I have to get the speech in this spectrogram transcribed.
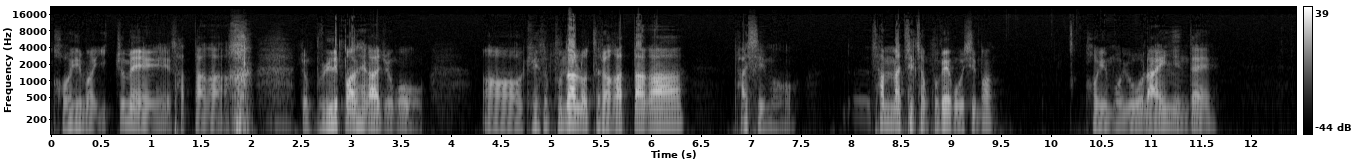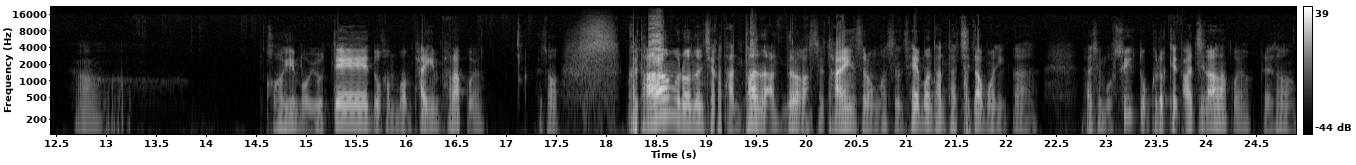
거의 뭐 이쯤에 샀다가 좀 물릴 뻔 해가지고 어 계속 분할로 들어갔다가 다시 뭐 37,950원 거의 뭐 요 라인인데 어 거의 뭐 요때도 한번 팔긴 팔았고요. 그래서 그 다음으로는 제가 단타는 안 들어갔어요. 다행스러운 것은 세 번 단타 치다 보니까 사실 뭐 수익도 그렇게 나진 않았고요. 그래서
